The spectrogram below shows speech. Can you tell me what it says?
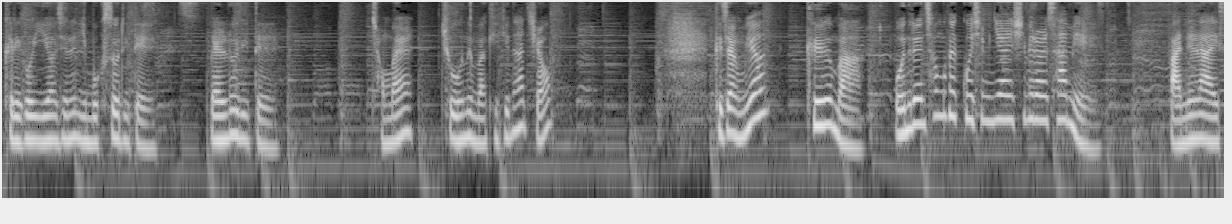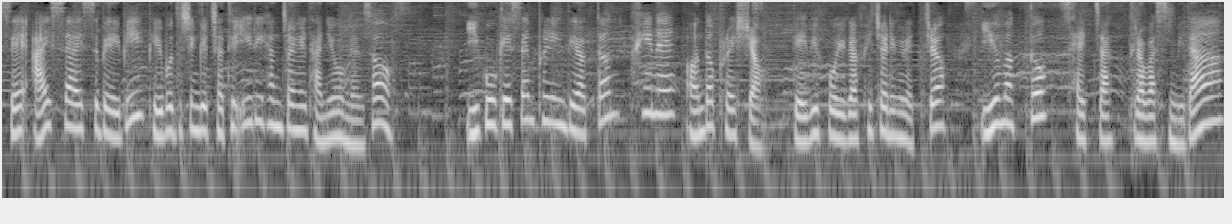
그리고 이어지는 이 목소리들, 멜로디들 정말 좋은 음악이긴 하죠. 그 장면, 그 음악. 오늘은 1990년 11월 3일 바닐라 아이스의 Ice Ice Baby 빌보드 싱글 차트 1위 현장을 다녀오면서 이 곡에 샘플링 되었던 퀸의 Under Pressure 데이비드 보위가 피처링을 했죠. 이 음악도 살짝 들어봤습니다.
